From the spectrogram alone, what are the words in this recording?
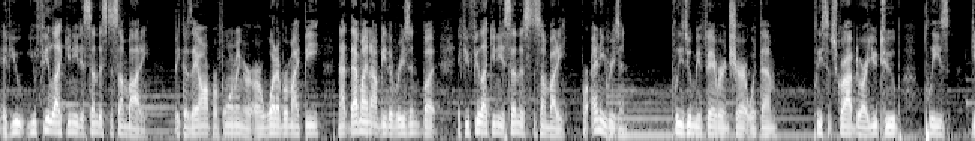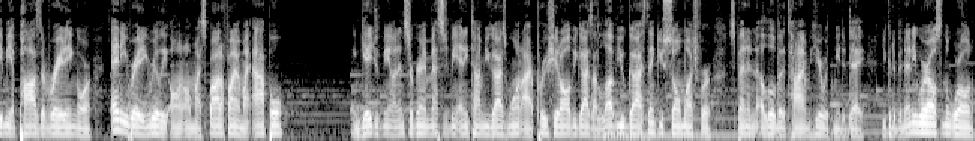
if you, you feel like you need to send this to somebody because they aren't performing or, or whatever it might be, not, that might not be the reason, but if you feel like you need to send this to somebody for any reason, please do me a favor and share it with them. Please subscribe to our YouTube. Please give me a positive rating or any rating really on, on my Spotify, on my Apple. Engage with me on Instagram. Message me anytime you guys want. I appreciate all of you guys. I love you guys. Thank you so much for spending a little bit of time here with me today. You could have been anywhere else in the world,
